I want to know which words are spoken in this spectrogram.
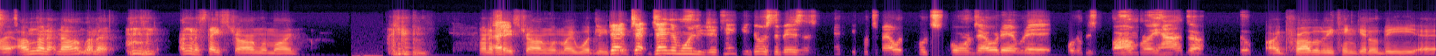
I, am gonna no, I'm gonna I'm gonna stay strong with mine. I'm gonna stay strong with my Woodley. Genuinely, do you think he does the business? he puts him out, puts Burns out there with a, one of his bomb right hands up? I probably think it'll be a,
